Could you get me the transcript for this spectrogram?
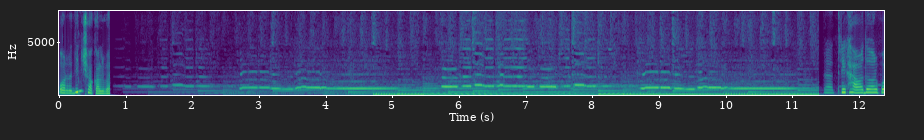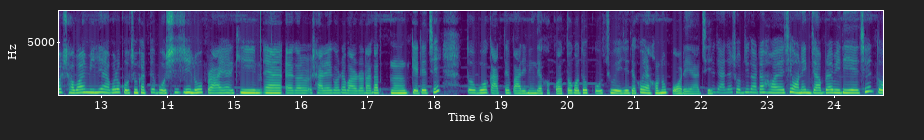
পরের দিন সকালবেলা। রাত্রে খাওয়া দাওয়ার পর সবাই মিলে আবারও কচু কাটতে বসেছিল। প্রায় আর কি এগারো, সাড়ে এগারোটা, বারোটা নাগাদ কেটেছে। তবুও কাটতে পারিনি। দেখো কত কত কচু, এই যে দেখো এখনও পড়ে আছে। যা যা সবজি কাটা হয়েছে, অনেক জাবরা বেরিয়েছে। তো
